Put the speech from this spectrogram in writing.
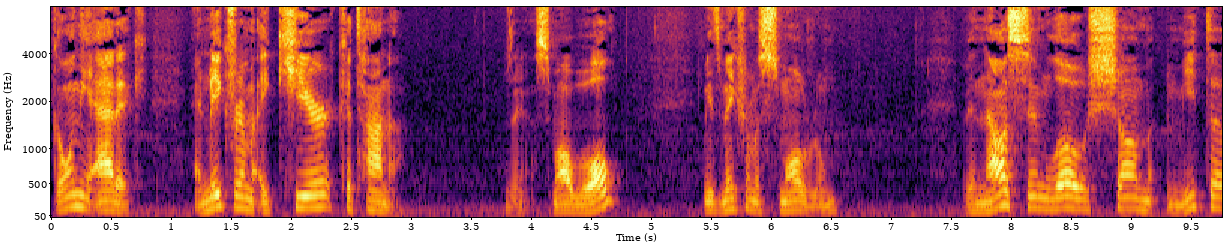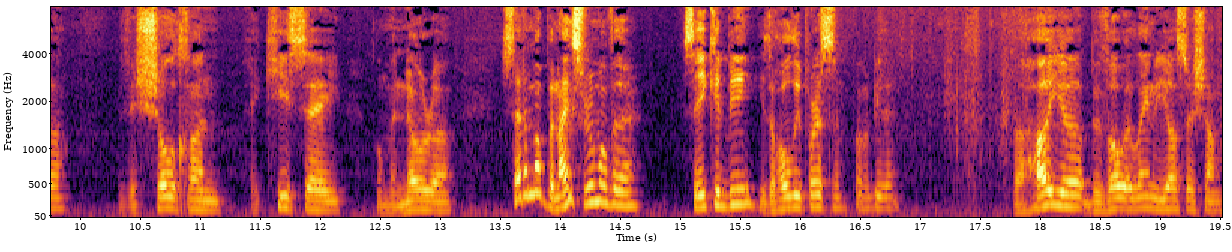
go in the attic and make for him a kir katana. A small wall it means make for him a small room. V'nasim lo sham mita v'shulchan v'kisei u'menorah. Set him up a nice room over there. Say he could be. He's a holy person. Let him be there. V'haya bevo elenu yosar sham.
